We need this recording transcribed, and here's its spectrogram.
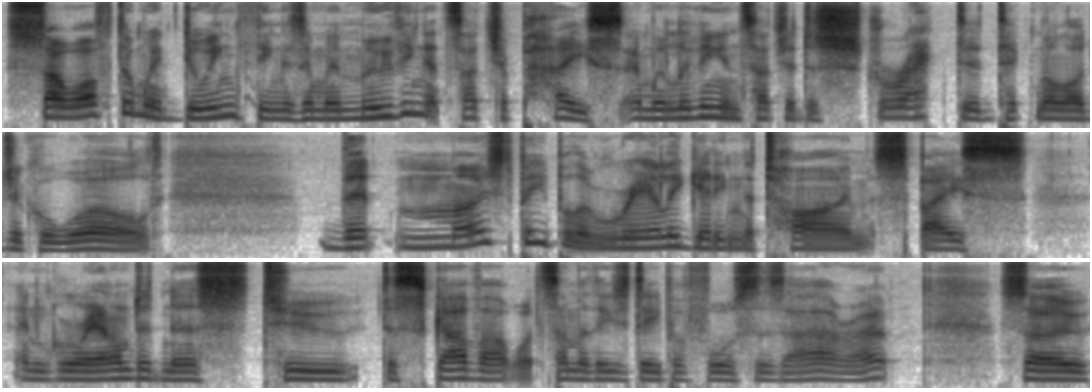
so often we're doing things and we're moving at such a pace and we're living in such a distracted technological world that most people are rarely getting the time, space, and groundedness to discover what some of these deeper forces are, right? So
